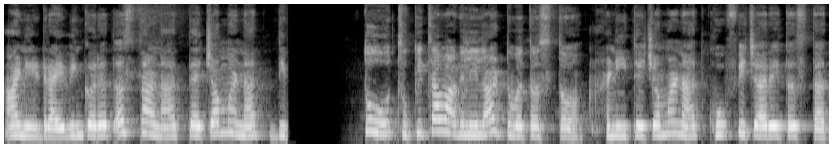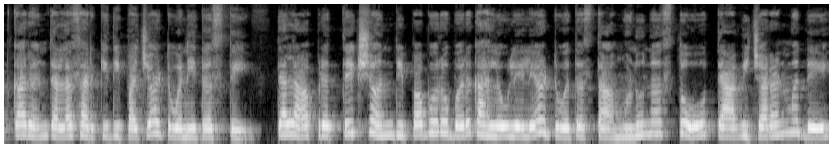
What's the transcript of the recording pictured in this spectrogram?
आणि ड्रायव्हिंग करत असताना त्याच्या मनात दीप तो चुकीचा वागलेला आठवत असतं आणि त्याच्या मनात खूप विचार येत असतात कारण त्याला सारखी दीपाची आठवण येत असते. त्याला प्रत्येक क्षण दीपाबरोबर घालवलेले आठवत असता. म्हणूनच तो त्या विचारांमध्ये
